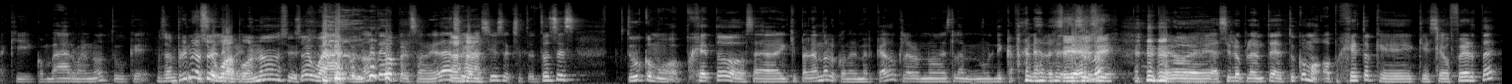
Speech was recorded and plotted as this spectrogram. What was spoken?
aquí con barba, ¿no? Tú que. O sea, en primero soy guapo, ¿no? Sí. Soy guapo, ¿no? Tengo personalidad, soy gracioso, etc. Entonces, tú como objeto, o sea, equiparándolo con el mercado, claro, no es la única manera de verlo, sí, sí. pero eh, así lo plantea. Tú como objeto que, que se oferta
